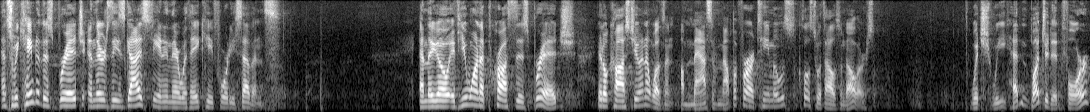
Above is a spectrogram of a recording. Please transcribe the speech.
And so we came to this bridge, and there's these guys standing there with AK 47s. And they go, if you want to cross this bridge, it'll cost you, and it wasn't a massive amount, but for our team, it was close to $1,000, which we hadn't budgeted for.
